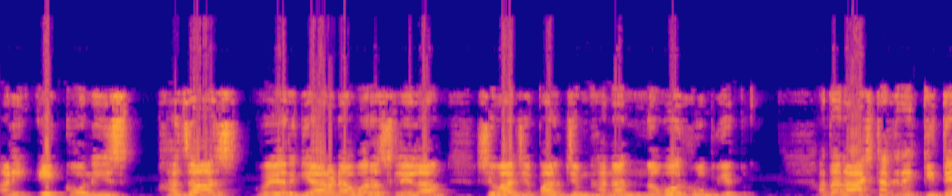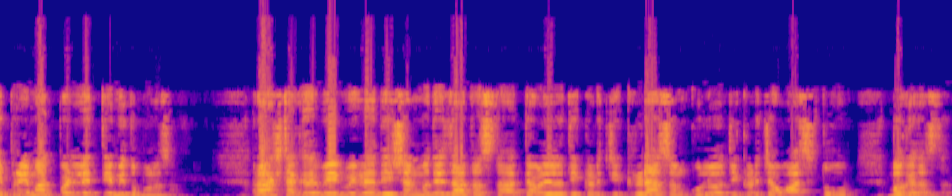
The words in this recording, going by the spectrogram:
आणि एकोणीस हजार स्क्वेअर यार्डावर असलेला शिवाजी पार्क जिमखाना नवं रूप घेतो आता राज ठाकरे किती प्रेमात पडलेत ते मी तुम्हाला सांगतो. राज ठाकरे वेगवेगळ्या देशांमध्ये जात असतात. त्यावेळेला तिकडची क्रीडा संकुलं तिकडच्या वास्तू बघत असतात.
